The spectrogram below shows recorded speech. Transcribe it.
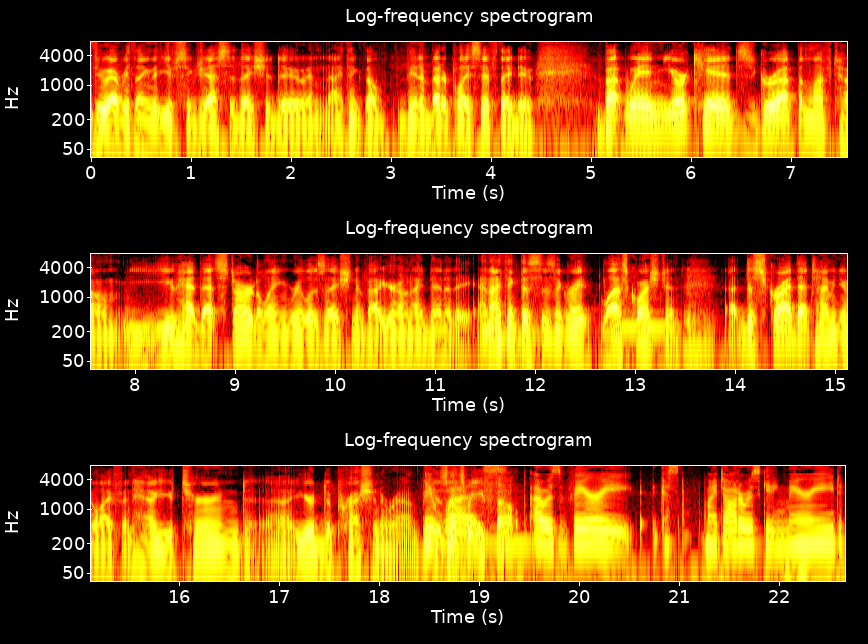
do everything that you've suggested they should do, and I think they'll be in a better place if they do. But when your kids grew up and left home, you had that startling realization about your own identity. And I think this is a great last Mm-hmm. question. Uh, describe that time in your life and how you turned uh, your depression around, because It that's what you felt. I was very because my daughter was getting married,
